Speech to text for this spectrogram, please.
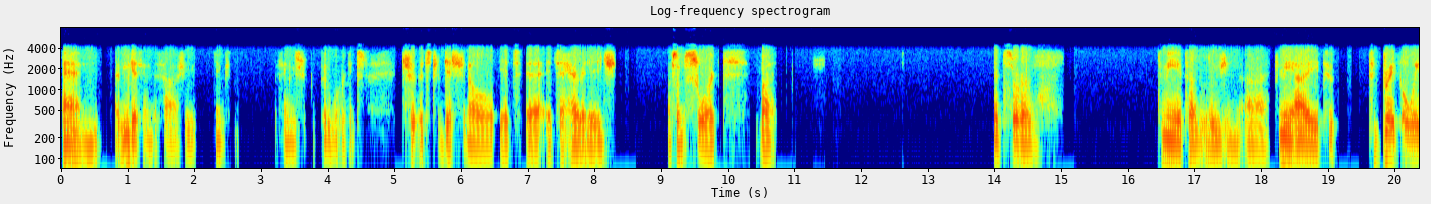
And I'm guessing that's how she thinks things could work. It's tr- it's traditional. It's uh, it's a heritage of some sort, but it's sort of to me it's a delusion. Uh, for me, I to to break away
